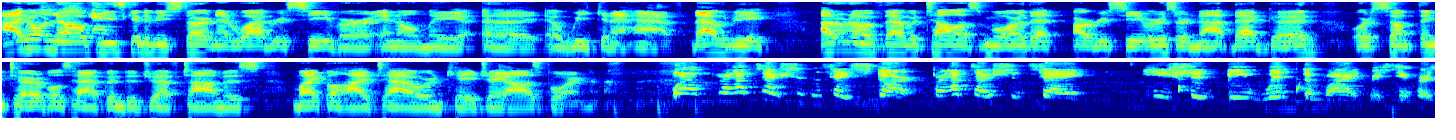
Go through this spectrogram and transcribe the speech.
I don't know if he's going to be starting at wide receiver in only a, a week and a half. That would be. I don't know if that would tell us more that our receivers are not that good, or something terrible has happened to Jeff Thomas, Michael Hightower, and KJ Osborn. Well, perhaps I shouldn't say start. Perhaps I should say he should be with the wide receivers.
